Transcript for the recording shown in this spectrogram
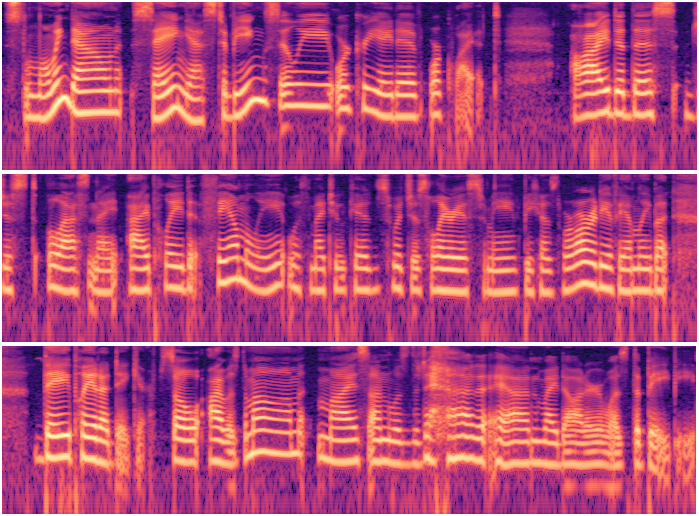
Slowing down, saying yes to being silly or creative or quiet. I did this just last night. I played family with my two kids, which is hilarious to me because we're already a family, but they played at daycare. So I was the mom, my son was the dad, and my daughter was the baby.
